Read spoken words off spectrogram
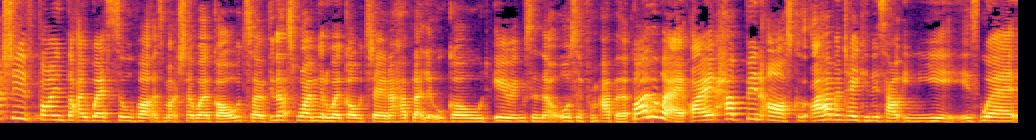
actually find that I wear silver as much as I wear gold so I think that's why I'm going to wear gold today and I have like little gold earrings in that also from Abbott. By the way, I have been asked because I haven't taken this out in years where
